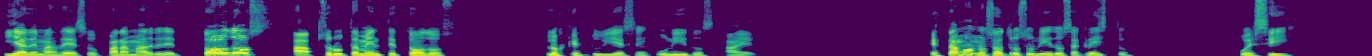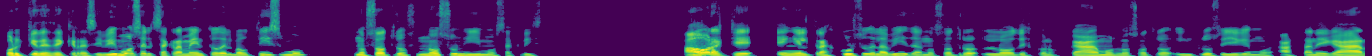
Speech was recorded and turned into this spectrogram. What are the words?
y además de eso, para madre de todos, absolutamente todos los que estuviesen unidos a Él. ¿Estamos nosotros unidos a Cristo? Pues sí, porque desde que recibimos el sacramento del bautismo, nosotros nos unimos a Cristo. Ahora que en el transcurso de la vida nosotros lo desconozcamos, nosotros incluso lleguemos hasta negar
